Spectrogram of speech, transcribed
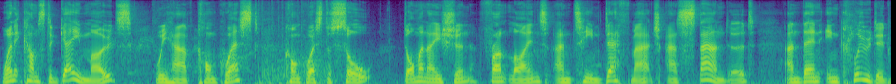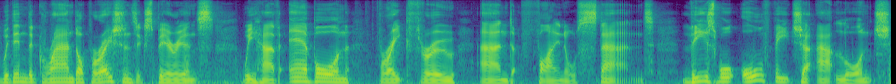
When it comes to game modes, we have Conquest, Conquest Assault, Domination, Frontlines, and Team Deathmatch as standard, and then included within the Grand Operations experience, we have Airborne, Breakthrough, and Final Stand. These will all feature at launch.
